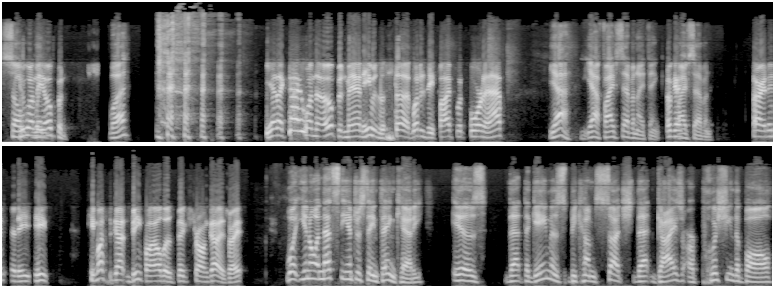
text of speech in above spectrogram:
So who won when, the open? What? Yeah, that guy won the Open, man. He was a stud. What is he? Five foot four and a half. Yeah, yeah, five seven, I think. Okay. five seven. All right, and, and he he he must have gotten beat by all those big, strong guys, right? Well, you know, and that's the interesting thing, Caddy, is that the game has become such that guys are pushing the ball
